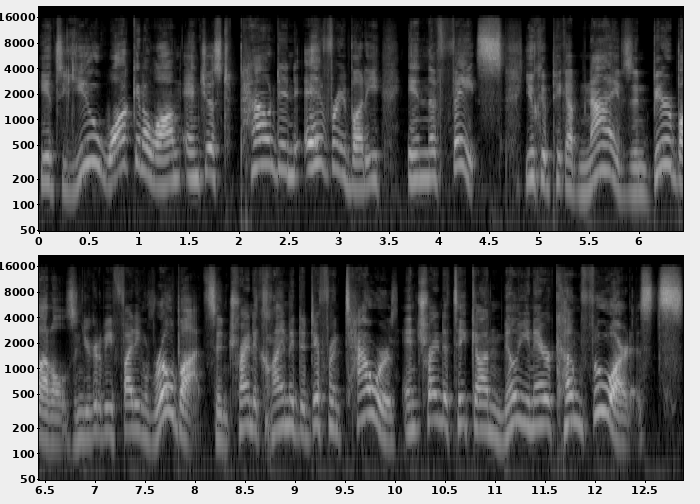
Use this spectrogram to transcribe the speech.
It's you walking along and just pounding everybody in the face. You could pick up knives and beer bottles, and you're going to be fighting robots and trying to climb into different towers and trying to take on millionaire kung fu artists.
